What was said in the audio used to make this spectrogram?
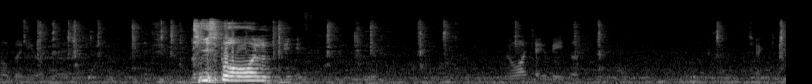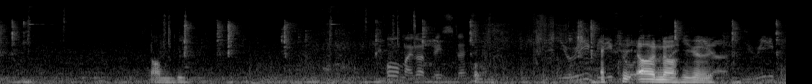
nobody was there. T-spawn! No one check base. Check. Zombie. Oh my god, please slash. You really believe Actually- no one oh no, check you base, gotta- ah. You really believe.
